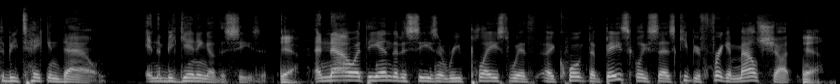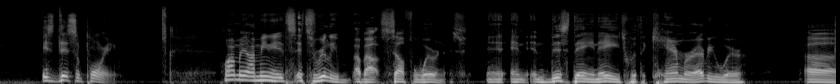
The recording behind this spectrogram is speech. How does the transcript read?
to be taken down in the beginning of the season. Yeah. And now at the end of the season, replaced with a quote that basically says, keep your friggin' mouth shut, Yeah. is disappointing. Well, I mean, I mean, it's it's really about self awareness, and, and in this day and age with a camera everywhere, uh,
